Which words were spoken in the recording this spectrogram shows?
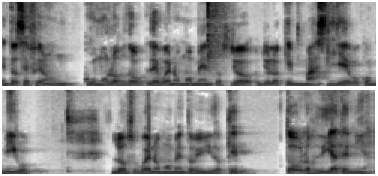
Entonces fueron cúmulos de buenos momentos. Yo, yo lo que más llevo conmigo, los buenos momentos vividos, que todos los días tenía.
